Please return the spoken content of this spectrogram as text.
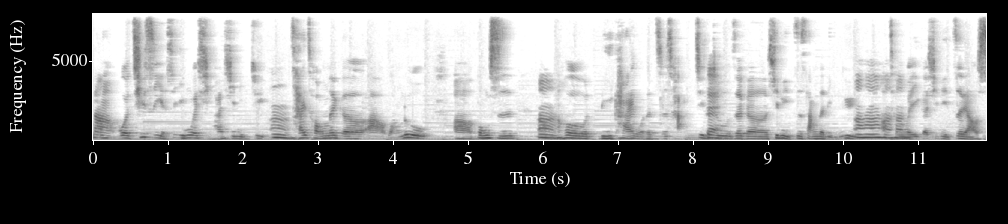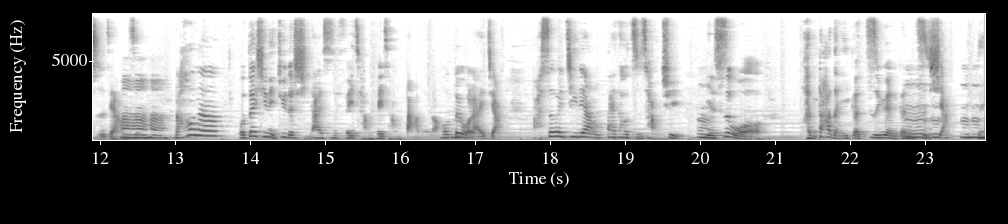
那我其实也是因为喜欢心理剧，嗯，才从那个啊网络啊公司，嗯，然后离开我的职场，进入这个心理智商的领域，啊，成为一个心理治疗师这样子。然后呢，我对心理剧的喜爱是非常非常大的。然后对我来讲，把社会计量带到职场去，嗯、也是我很大的一个志愿跟志向。对，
